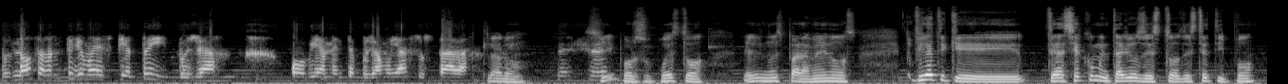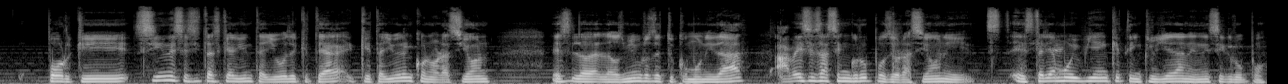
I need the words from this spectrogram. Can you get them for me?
pues no, solamente yo me despierto y pues ya, obviamente pues ya muy asustada. Claro. Sí, por supuesto. Él no es para menos. Fíjate que te hacía comentarios de esto, de este tipo, porque si necesitas que alguien te ayude, que te, que te ayuden con oración. Es la- los miembros de tu comunidad. A veces hacen grupos de oración y estaría muy bien que te incluyeran en ese grupo.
